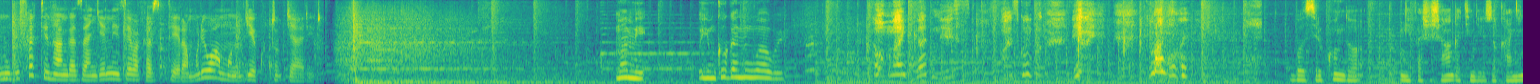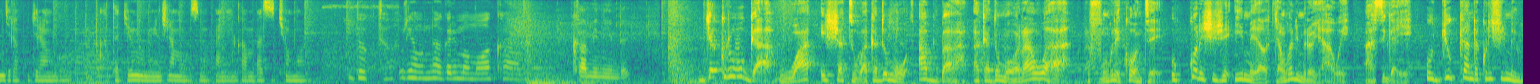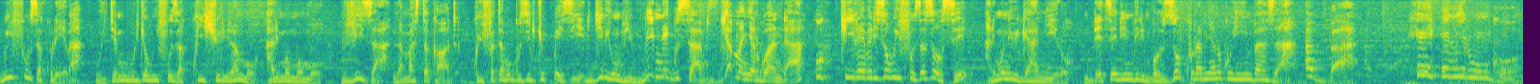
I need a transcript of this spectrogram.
ni ugufata intanga zanjye n'ize bakazitera muri wa muntu ugiye kutubyarira mami uyu mukobwa ni uwawe Oh my goodness. What's going on? Mama we. bose urukundo mwifashisha nk'agakingirizo kankingira kugira ngo hatagira umuntu winjira mu buzima bwanjye ngo ambaze icyo nkora dogita uriya ntabwo ari mama wa kami kami ninde jya ku rubuga wa eshatu akadomo aba akadomo rawa. Ufungure konte ukoresheje email cyangwa nimero yawe. Ahasigaye ujye ukanda kuri filime wifuza kureba. Uhitemo uburyo wifuza kwishyuriramo. Harimo momo visa na mastercard. Ku ifatabuguzi ry'ukwezi ry'ibihumbi bine gusa by'amanyarwanda ukirebera izo wifuza zose harimo n'ibiganiro ndetse n'indirimbo zo kuramya no guhimbaza aba hehe n'irungu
